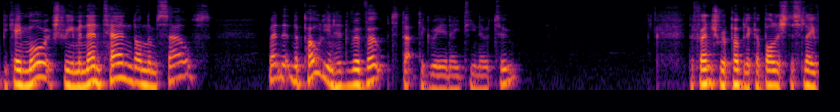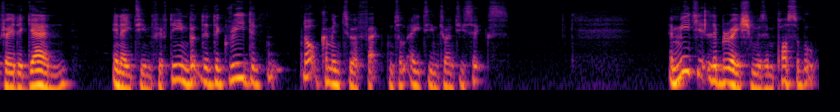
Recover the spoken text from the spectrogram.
became more extreme and then turned on themselves meant that Napoleon had revoked that decree in 1802. The French Republic abolished the slave trade again in 1815, but the decree did not come into effect until 1826. Immediate liberation was impossible,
